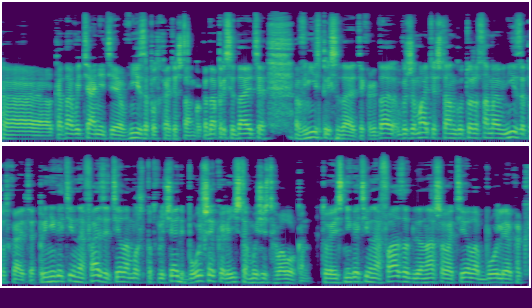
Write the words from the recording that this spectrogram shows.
э, когда вы тянете вниз, запускаете штангу, когда приседаете, вниз приседаете, когда выжимаете штангу, то же самое вниз запускаете. При негативной фазе тело может подключать большее количество мышечных волокон. То есть негативная фаза для нашего тела более, как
